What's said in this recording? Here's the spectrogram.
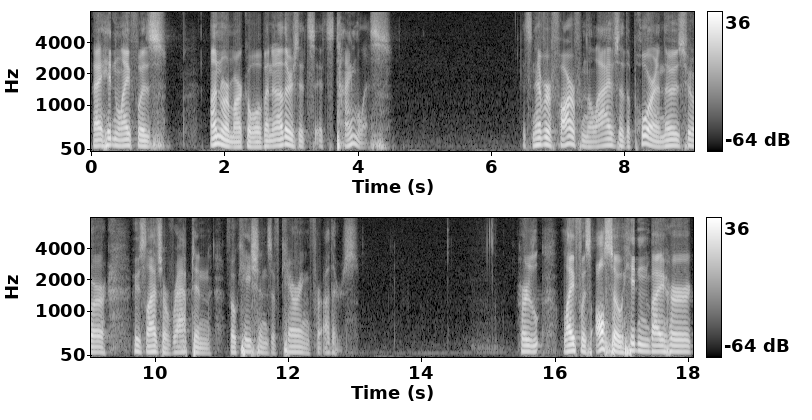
that hidden life was unremarkable, but in others, it's, it's timeless. It's never far from the lives of the poor and those who are, whose lives are wrapped in vocations of caring for others. Her life was also hidden by her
